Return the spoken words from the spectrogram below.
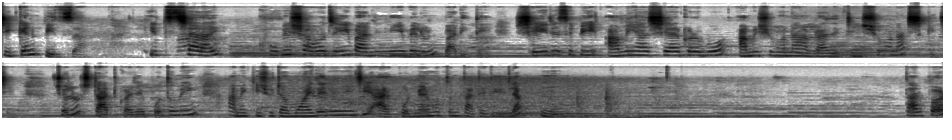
চিকেন পিৎজা। ইটস ছাড়াই খুবই সহজেই বানিয়ে নিয়ে ফেলুন বাড়িতে। সেই রেসিপি আমি আজ শেয়ার করব। আমি সুমনা, আপনারা দেখছেন সুমনাস কিচেন চলুন স্টার্ট করা যায় প্রথমেই আমি কিছুটা ময়দা নিয়ে নিয়েছি আর পরিমাণ মতন তাতে দিয়ে দিলাম নুন। তারপর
